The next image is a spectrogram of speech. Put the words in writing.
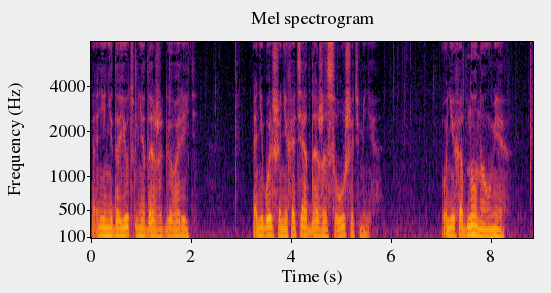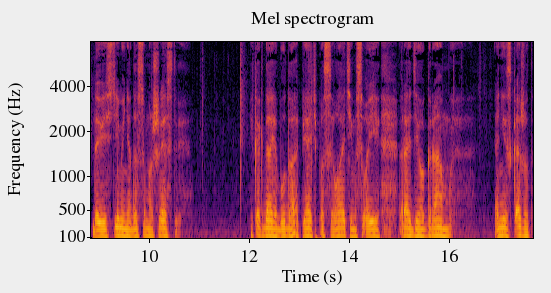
«Они не дают мне даже говорить. Они больше не хотят даже слушать меня. У них одно на уме — довести меня до сумасшествия. И когда я буду опять посылать им свои радиограммы, они скажут,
